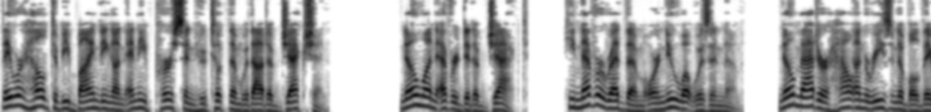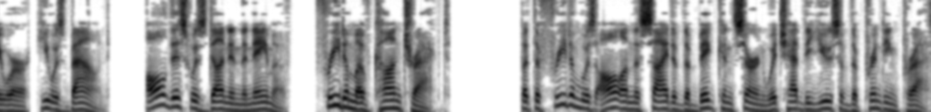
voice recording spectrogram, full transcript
They were held to be binding on any person who took them without objection. No one ever did object. He never read them or knew what was in them. No matter how unreasonable they were, he was bound. All this was done in the name of freedom of contract. But the freedom was all on the side of the big concern which had the use of the printing press.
